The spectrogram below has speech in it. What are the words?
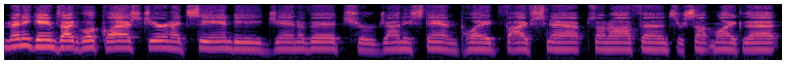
many games I'd look last year and I'd see Andy Janovich or Johnny Stanton played five snaps on offense or something like that.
